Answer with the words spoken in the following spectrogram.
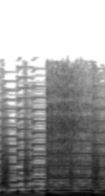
Música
